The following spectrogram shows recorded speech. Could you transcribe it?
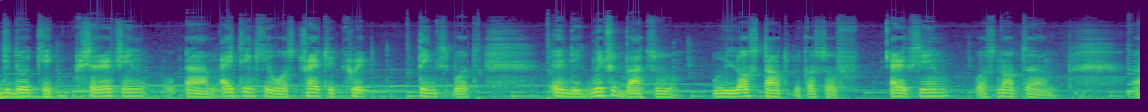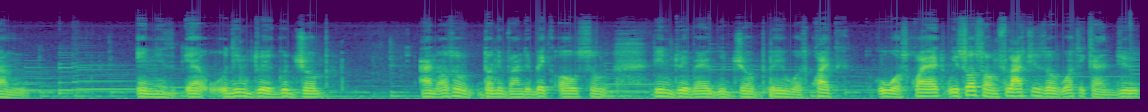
did okay. Christian um, I think he was trying to create things, but in the midfield battle we lost out because of Eriksen was not um, um, in his yeah we didn't do a good job. And also Donny van de Beek also didn't do a very good job. He was quite he was quiet. We saw some flashes of what he can do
